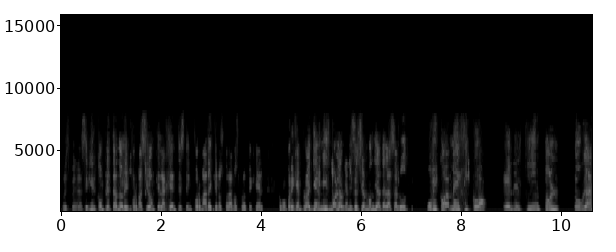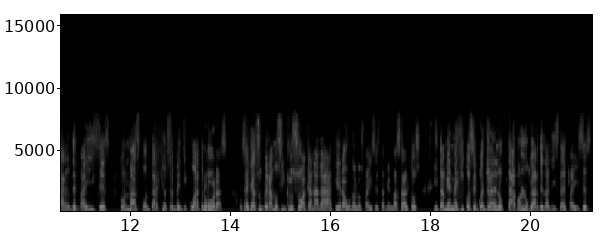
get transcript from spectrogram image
pues para seguir completando la información, que la gente esté informada y que nos podamos proteger. Como por ejemplo, ayer mismo la Organización Mundial de la Salud ubicó a México en el quinto lugar de países con más contagios en 24 horas. O sea, ya superamos incluso a Canadá, que era uno de los países también más altos, y también México se encuentra en el octavo lugar de la lista de países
